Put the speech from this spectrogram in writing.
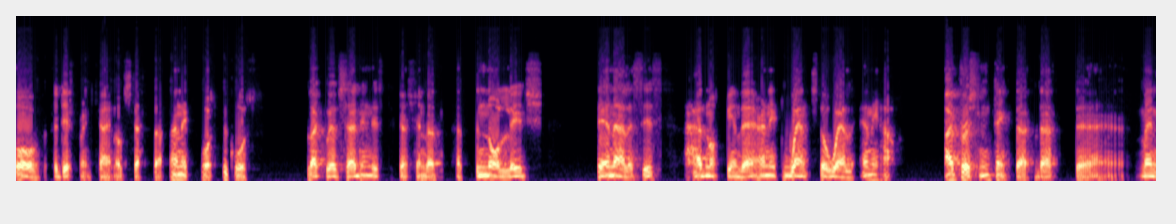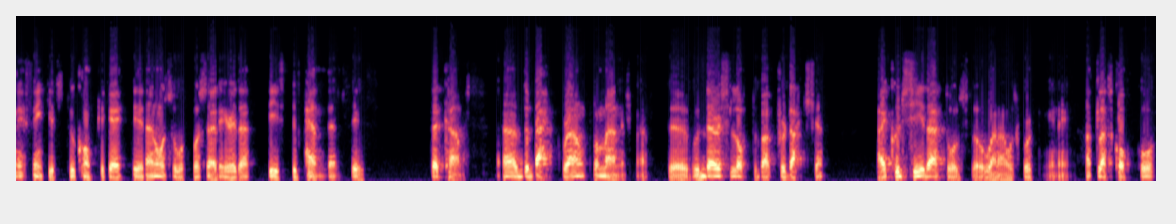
of a different kind of setup. And it was because, like we have said in this discussion, that, that the knowledge, the analysis had not been there and it went so well anyhow. I personally think that, that uh, many think it's too complicated and also what was said here that these dependencies that comes, uh, the background for management, uh, there is a lot about production. I could see that also when I was working in Atlas Copco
